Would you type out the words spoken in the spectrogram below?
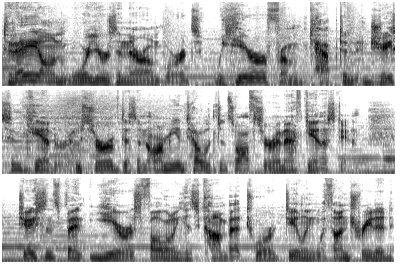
Today on Warriors in Their Own Words, we hear from Captain Jason Kander, who served as an Army intelligence officer in Afghanistan. Jason spent years following his combat tour dealing with untreated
